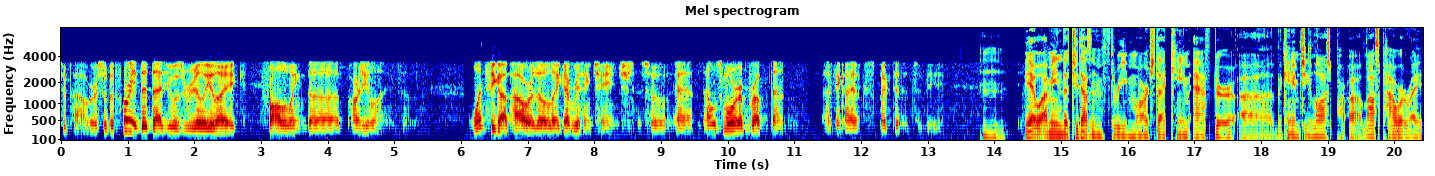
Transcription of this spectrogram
to power. So before he did that, he was really like following the party lines. Once he got power, though, like everything changed. So uh, that was more abrupt than I think I expected it to be. Yeah, well, I mean, the 2003 March, that came after uh, the KMT lost, uh, lost power, right?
